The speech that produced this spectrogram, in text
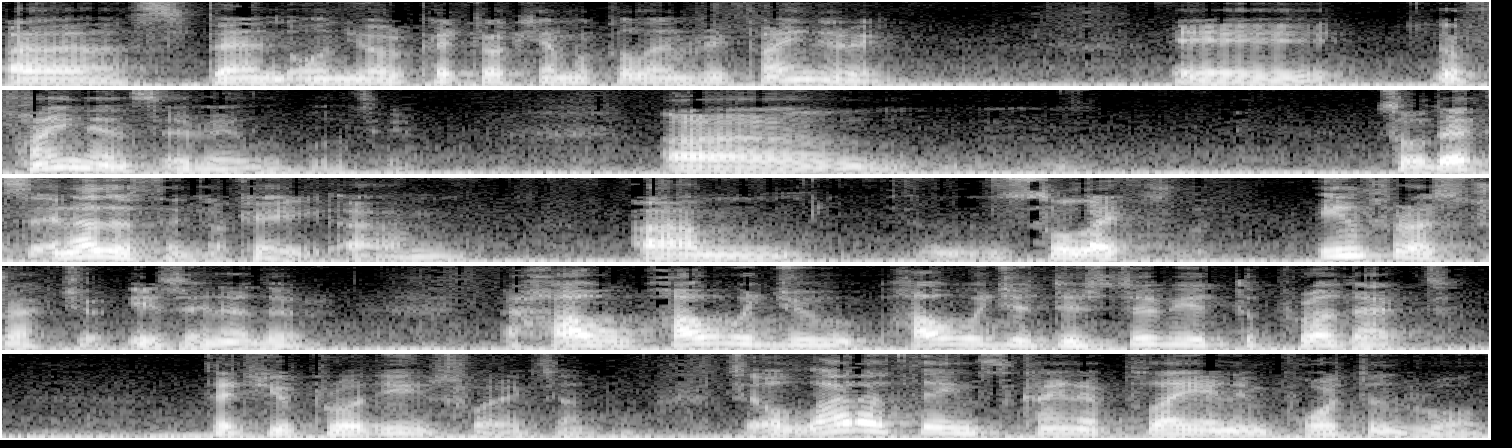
uh, spend on your petrochemical and refinery? Uh, your finance availability. Uh, so that's another thing. Okay. Um, um, so like infrastructure is another. How how would you how would you distribute the product that you produce, for example? So a lot of things kind of play an important role.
